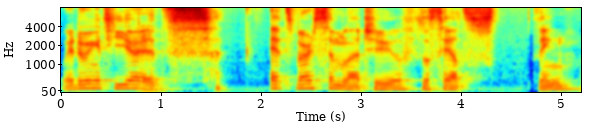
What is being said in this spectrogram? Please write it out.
We're doing it here. Yeah. It's it's very similar to the sales thing.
